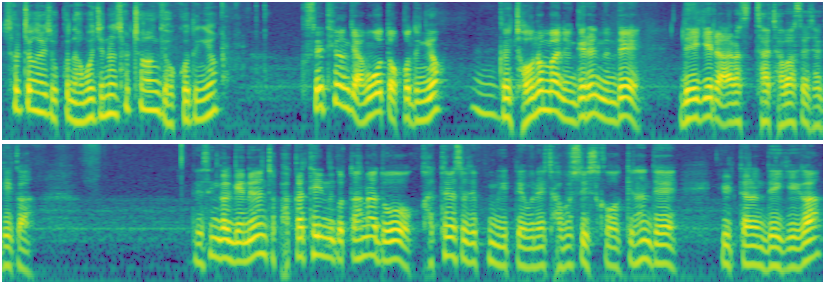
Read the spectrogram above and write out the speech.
설정을 해줬고 나머지는 설정한 게 없거든요. 세팅한 게 아무것도 없거든요. 음. 그 전원만 연결했는데 네 개를 알아서 다 잡았어요, 자기가. 내 생각에는 저 바깥에 있는 것도 하나도 같은 회사 제품이기 때문에 잡을 수 있을 것 같긴 한데 일단은 네 개가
